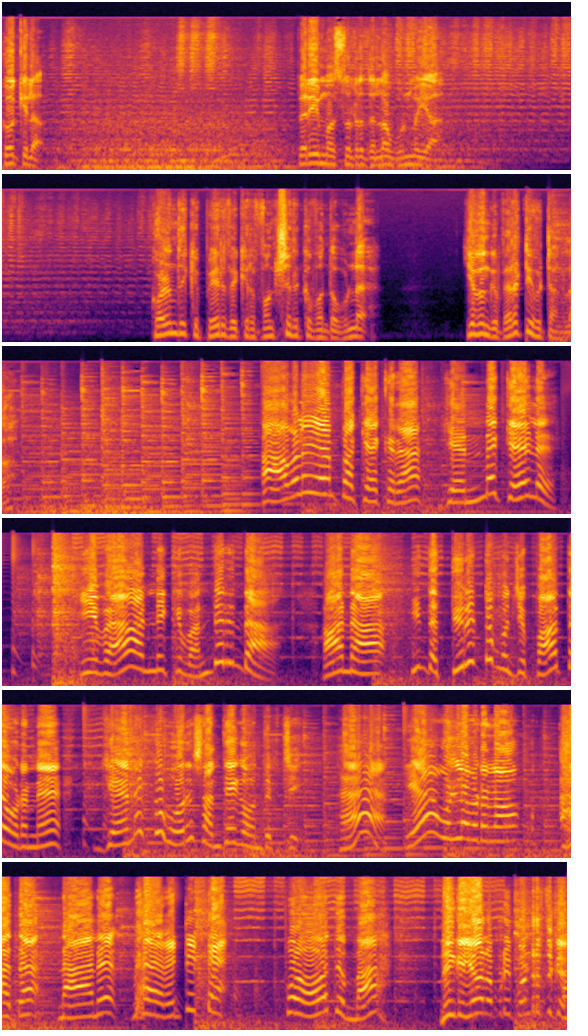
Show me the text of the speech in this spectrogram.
கோகிலா பெரியம்மா சொல்றதெல்லாம் உண்மையா? குழந்தைக்கு பேர் வைக்கிற ஃபங்க்ஷனுக்கு வந்த உன்னை இவங்க விரட்டி விட்டாங்களா? அவளை ஏன்பா கேக்குற? என்ன கேளு. இவ அன்னைக்கு வந்திருந்தா. ஆனா இந்த திருட்டு முஞ்சி பார்த்த உடனே எனக்கு ஒரு சந்தேகம் வந்துருச்சு ஏன் உள்ள விடணும்? அதான் நானே விரட்டிட்டேன். போதுமா? நீங்க யார் அப்படி பண்றதுக்கு?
